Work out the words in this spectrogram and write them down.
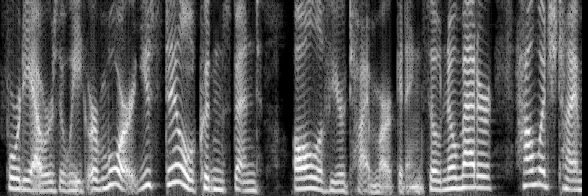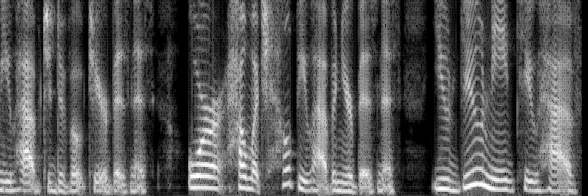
40 hours a week or more, you still couldn't spend all of your time marketing. So, no matter how much time you have to devote to your business or how much help you have in your business, you do need to have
